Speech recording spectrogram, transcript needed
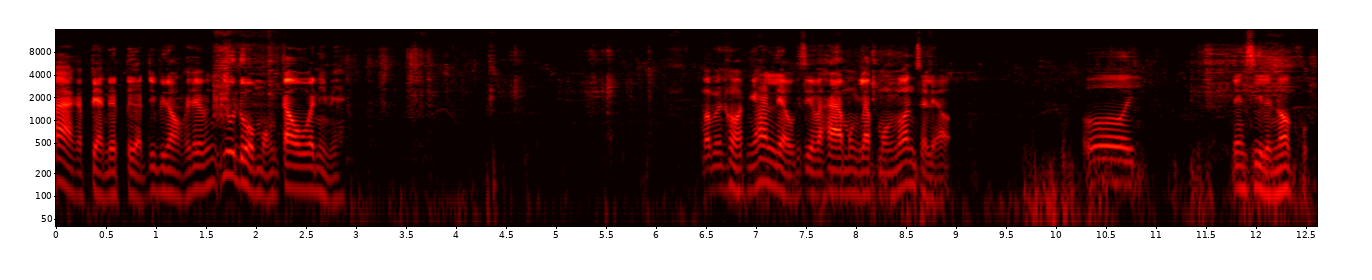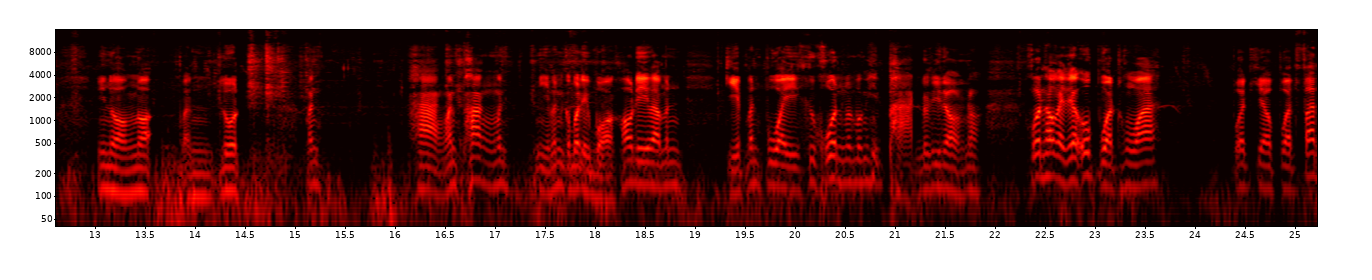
มากกับเปลี่ยนเดือดเตือดที่พี่น้องเขาจะยู่โดมหม่องเก่าวะนี่ไหมว่าเป็นหอดงานแล้วสิว่าหาหมองรับมองนอนเสร็จแล้ว โอ้ยยังสี่เลยเนาะนี่น้องเนาะ มันรถมันห่างมันพังมันนี่มันก็บ่ได้บอกเขาดีว่ามันเก็บมันป่วยคือคนมันบ่มีปากเนาะพี่น้องเนาะคนเขาก็จะโอ้ปวดหัว ปวดเขียวปวดฟัน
